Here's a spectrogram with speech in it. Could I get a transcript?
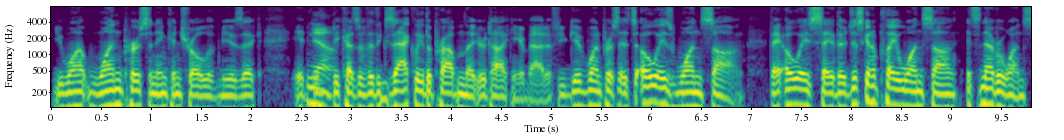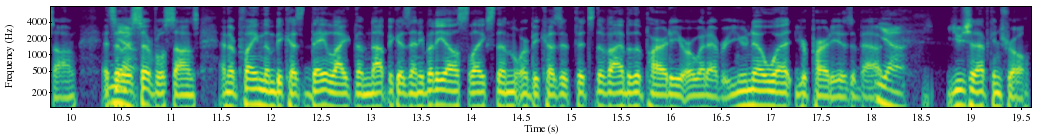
You want one person in control of music, it, Yeah. because of exactly the problem that you're talking about. If you give one person, it's always one song. They always say they're just going to play one song. It's never one song. It's Yeah. always several songs, and they're playing them because they like them, not because anybody else likes them or because it fits the vibe of the party or whatever. You know what your party is about. Yeah. You should have control.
